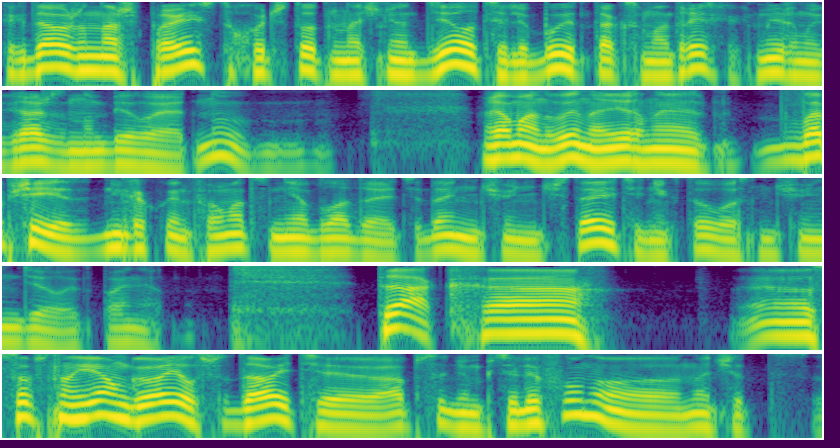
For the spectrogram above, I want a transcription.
Когда уже наше правительство хоть что-то начнет делать или будет так смотреть, как мирных граждан убивают? Ну, Роман, вы, наверное, вообще никакой информации не обладаете, да? Ничего не читаете, никто у вас ничего не делает, понятно. Так, а, а, собственно, я вам говорил, что давайте обсудим по телефону, значит, э,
